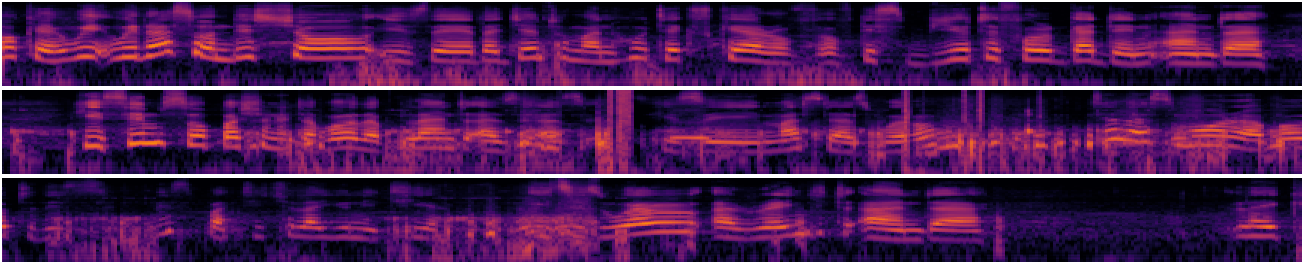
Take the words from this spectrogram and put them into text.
Okay, we, with us on this show is uh, the gentleman who takes care of, of this beautiful garden, and uh, he seems so passionate about the plant as, as his uh, master as well. Tell us more about this this particular unit here. It is well arranged and uh, like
